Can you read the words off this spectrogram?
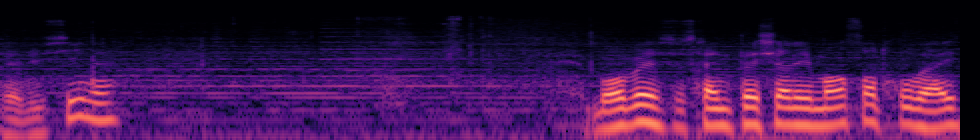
J'hallucine. Hein. Bon, ben, ce sera une pêche à l'aimant sans trouvaille.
